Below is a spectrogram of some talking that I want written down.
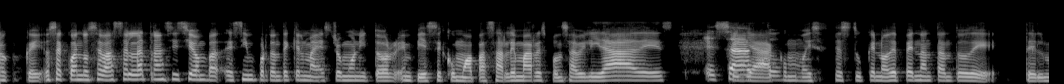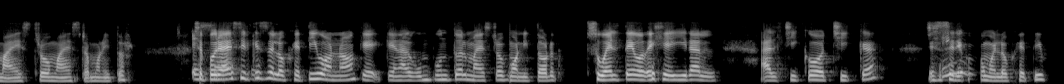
Ok, o sea, cuando se va a hacer la transición, es importante que el maestro monitor empiece como a pasarle más responsabilidades. Exacto. ya, como dices tú, que no dependan tanto de, del maestro o maestra monitor. Se podría decir que es el objetivo, ¿no? Que, que, en algún punto el maestro monitor suelte o deje ir al, al chico o chica. Ese sería como el objetivo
